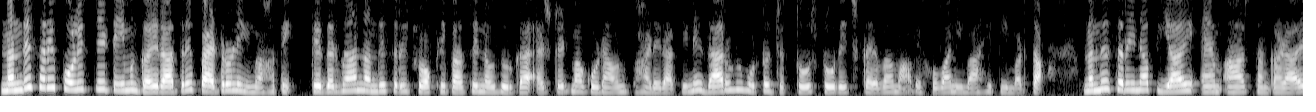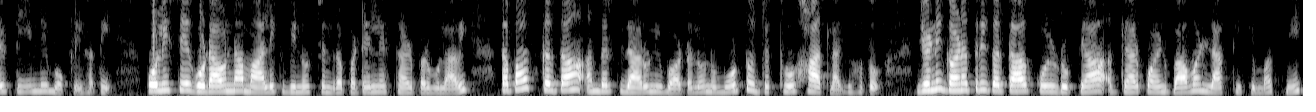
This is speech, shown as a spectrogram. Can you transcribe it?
નંદેસરી પોલીસની ટીમ ગઈ રાત્રે પેટ્રોલિંગમાં હતી. તે દરમિયાન નંદેસરી ચોકડી પાસે નવદુર્ગા એસ્ટેટમાં ગોડાઉન ભાડે રાખીને દારૂનો મોટો જથ્થો સ્ટોરેજ કરવામાં આવ્યો હોવાની માહિતી મળતા નંદેસરીના પીઆઈ એમ આર સંઘાડાએ ટીમને મોકલી હતી. પોલીસે ગોડાઉનના માલિક વિનોદચંદ્ર પટેલને સ્થળ પર બોલાવી તપાસ કરતા અંદરથી દારૂની બોટલોનો મોટો જથ્થો હાથ લાગ્યો હતો, જેની ગણતરી કરતા કુલ રૂપિયા અગિયાર પોઈન્ટ બાવન લાખની કિંમતની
